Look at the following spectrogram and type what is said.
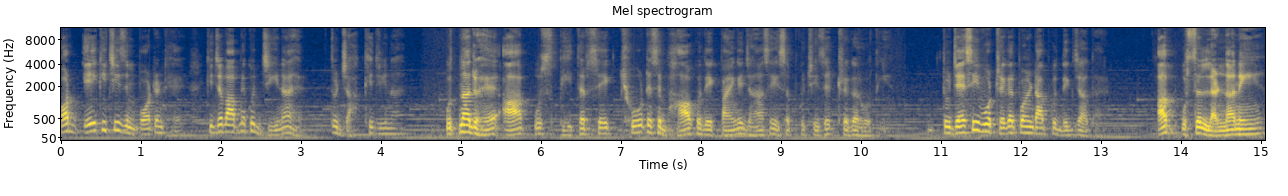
और एक ही चीज़ इंपॉर्टेंट है कि जब आपने कुछ जीना है तो जाग के जीना है। उतना जो है, आप उस भीतर से एक छोटे से भाव को देख पाएँगे जहाँ से ये सब कुछ चीज़ें ट्रिगर होती हैं। तो जैसे ही वो ट्रिगर पॉइंट आपको दिख जाता है, अब उससे लड़ना नहीं है,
